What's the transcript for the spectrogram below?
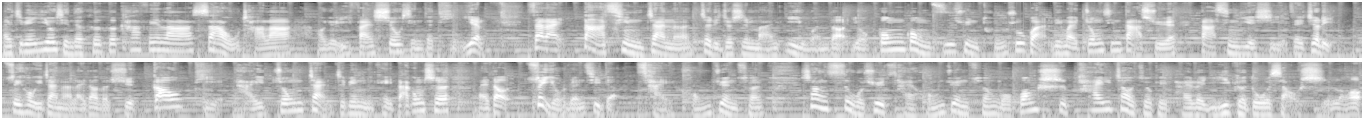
来这边悠闲的喝喝咖啡啦、下午茶啦，哦，有一番休闲的体验。再来大庆站呢，这里就是蛮艺文的，有公共资讯图书馆，另外中心大学、大庆夜市也在这里。最后一站呢，来到的是高铁台中站，这边你可以搭公车来到最有人气的彩虹眷村。上次我去彩虹眷村，我光是拍照就可以拍了一个多小时了哦，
